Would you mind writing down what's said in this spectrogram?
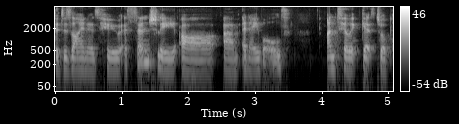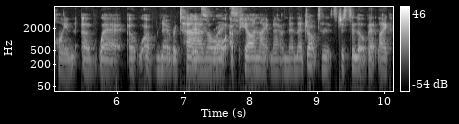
the designers who essentially are um, enabled until it gets to a point of where of no return it's or right. a PR nightmare, and then they're dropped. And it's just a little bit like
